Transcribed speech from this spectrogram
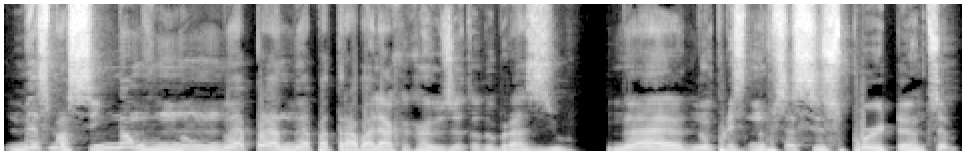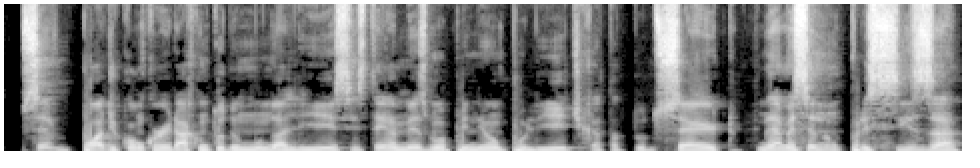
Mesmo assim, não, não, não é para é trabalhar com a camiseta do Brasil. Né? Não, não precisa se expor tanto. Você, você pode concordar com todo mundo ali, vocês têm a mesma opinião política, tá tudo certo. Né? Mas você não precisa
